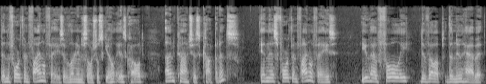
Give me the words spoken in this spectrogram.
Then the fourth and final phase of learning a social skill is called unconscious competence. In this fourth and final phase, you have fully developed the new habit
